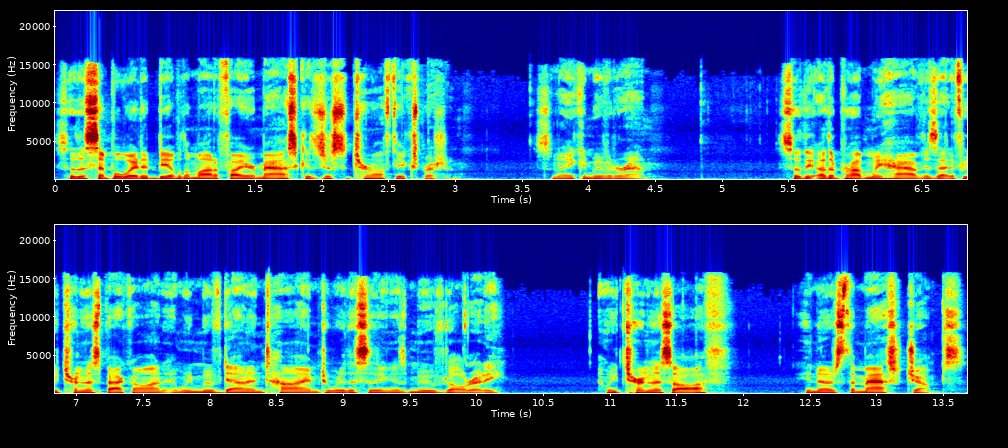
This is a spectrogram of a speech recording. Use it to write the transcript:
So the simple way to be able to modify your mask is just to turn off the expression. So now you can move it around. So the other problem we have is that if we turn this back on and we move down in time to where this thing is moved already, and we turn this off, you notice the mask jumps.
